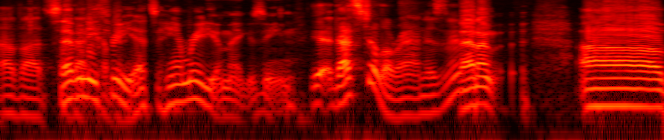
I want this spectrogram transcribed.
of that Seventy three. That's a ham radio magazine. Yeah, that's still around, isn't it? That I'm. Uh,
